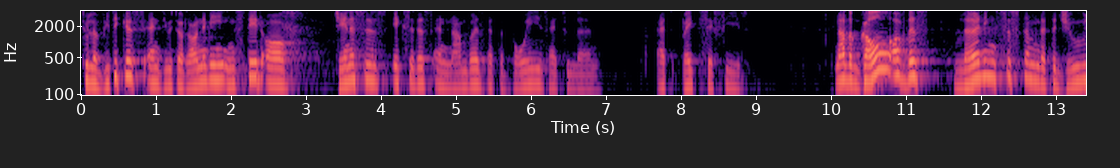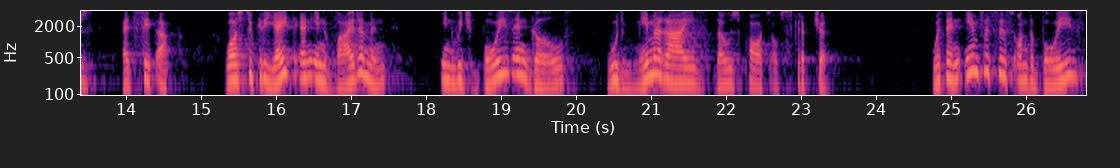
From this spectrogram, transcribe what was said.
to Leviticus and Deuteronomy instead of Genesis, Exodus, and Numbers that the boys had to learn at Beit Sefer. Now, the goal of this learning system that the Jews had set up was to create an environment in which boys and girls would memorize those parts of Scripture with an emphasis on the boys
